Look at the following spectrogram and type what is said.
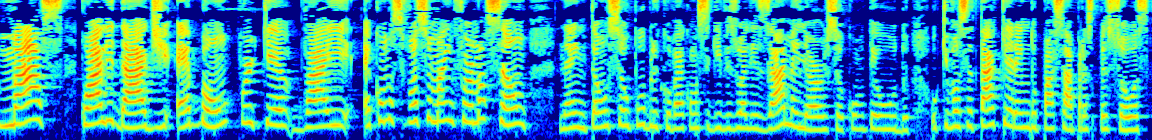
Mas qualidade é bom porque vai é como se fosse uma informação, né? Então o seu público vai conseguir visualizar melhor o seu conteúdo, o que você está querendo passar para as pessoas.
